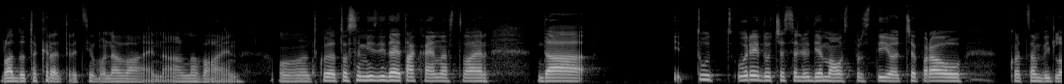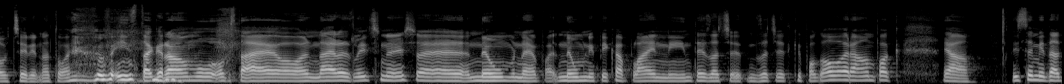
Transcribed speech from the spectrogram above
bila do takrat, recimo, navajena ali navajen. Uh, tako da to se mi zdi, da je taka ena stvar, da tudi v redu, če se ljudje malo sprostijo, čeprav, kot sem videla včeraj na tvojem Instagramu, obstajajo najrazličnejše neumne, neumni pick-up line in te začet, začetki pogovora, ampak ja. Zdi se mi, da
